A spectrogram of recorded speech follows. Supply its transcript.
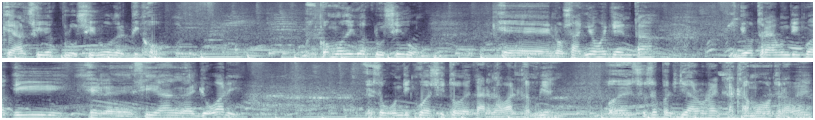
que han sido exclusivos del Picó. ¿Cómo digo exclusivo? Que en los años 80 yo traje un disco aquí que le decían el Giovanni. Eso es un disco éxito de carnaval también. Pues eso se perdió, ya lo rescatamos otra vez.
